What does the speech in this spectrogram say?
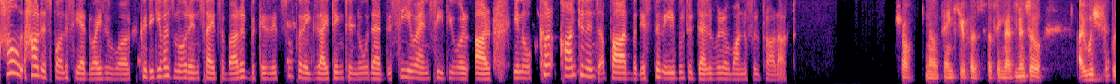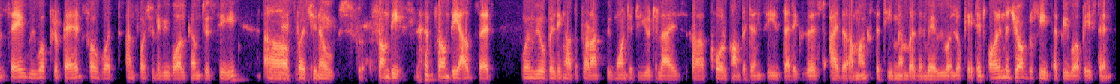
how how does policy advisor work? Could you give us more insights about it? Because it's super exciting to know that the ceo and cto are, are you know co- continents apart but they're still able to deliver a wonderful product. Sure. No thank you for, for saying that. You know so I wish I could say we were prepared for what unfortunately we've all come to see. Uh, but you know, from the from the outset, when we were building out the product, we wanted to utilize uh, core competencies that exist either amongst the team members and where we were located or in the geographies that we were based in.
